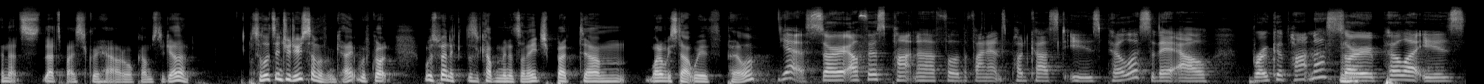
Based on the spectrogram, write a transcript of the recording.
And that's that's basically how it all comes together. So let's introduce some of them, Kate. We've got we'll spend a, just a couple minutes on each, but um, why don't we start with Pearler? Yeah. So our first partner for the finance podcast is Pearler. So they're our broker partner. So Pearler is,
